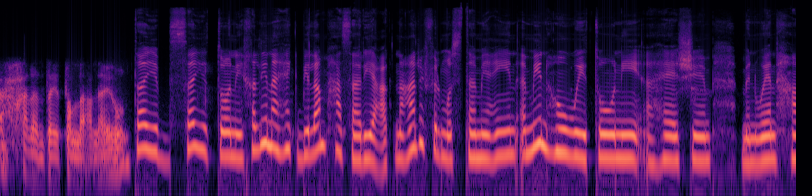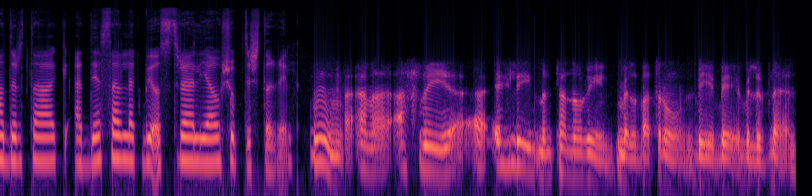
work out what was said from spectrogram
حدا يطلع عليهم طيب سيد توني خلينا هيك بلمحة سريعة. نعرف المستمعين مين هو توني هاشم من وين حضرتك؟ قد إيه صار لك بأستراليا؟ وشو بتشتغل؟ أنا أصلي أهلي من تنورين من البترون بلبنان.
